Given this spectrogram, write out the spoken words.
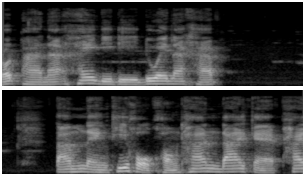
รถพาหนะให้ดี ๆ ด้วยนะครับตำแหน่งที่ 6 ของท่านได้แก่ไพ่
